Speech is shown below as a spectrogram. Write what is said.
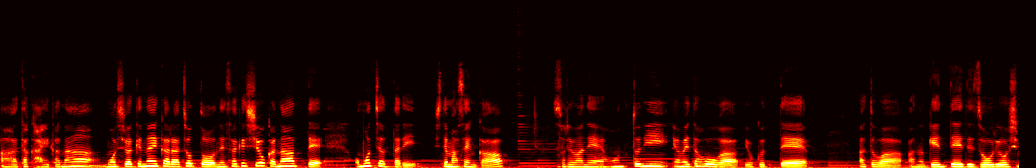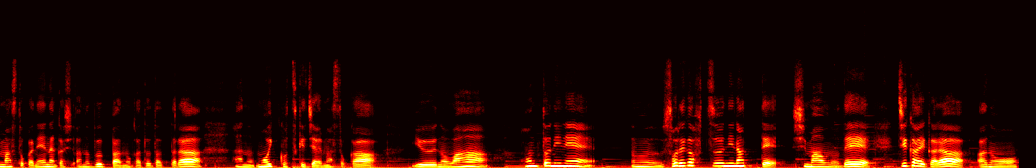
あ高いかな。申し訳ないからちょっと値下げしようかなって思っちゃったりしてませんか？それはね本当にやめた方がよくって。あとはあの限定で増量しますとかね。なんかあの物販の方だったらあのもう一個つけちゃいますとかいうのは本当にねうん、それが普通になってしまうので次回からあの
